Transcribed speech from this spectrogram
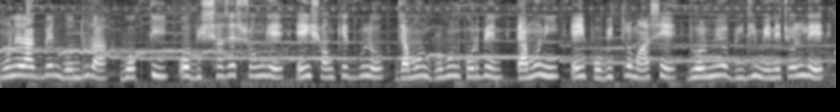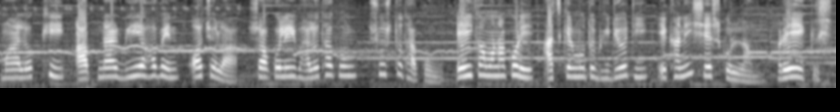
মনে রাখবেন বন্ধুরা, ভক্তি ও বিশ্বাসের সঙ্গে এই সংকেতগুলো যেমন গ্রহণ করবেন তেমনি এই পবিত্র মাসে ধর্মীয় বিধি মেনে চললে মা লক্ষ্মী আপনার গৃহে হবেন অচলা। সকলেই ভালো থাকুন, সুস্থ থাকুন। এই কামনা করে আজকের মতো ভিডিওটি এখানেই শেষ করলাম। রে কৃষ্ণ,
